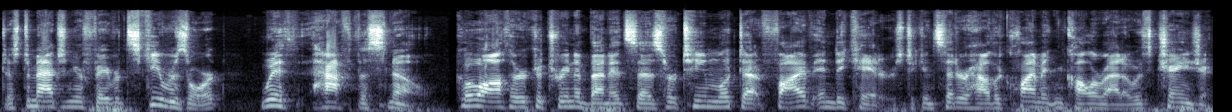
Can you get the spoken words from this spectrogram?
Just imagine your favorite ski resort with half the snow. Co author Katrina Bennett says her team looked at five indicators to consider how the climate in Colorado is changing.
